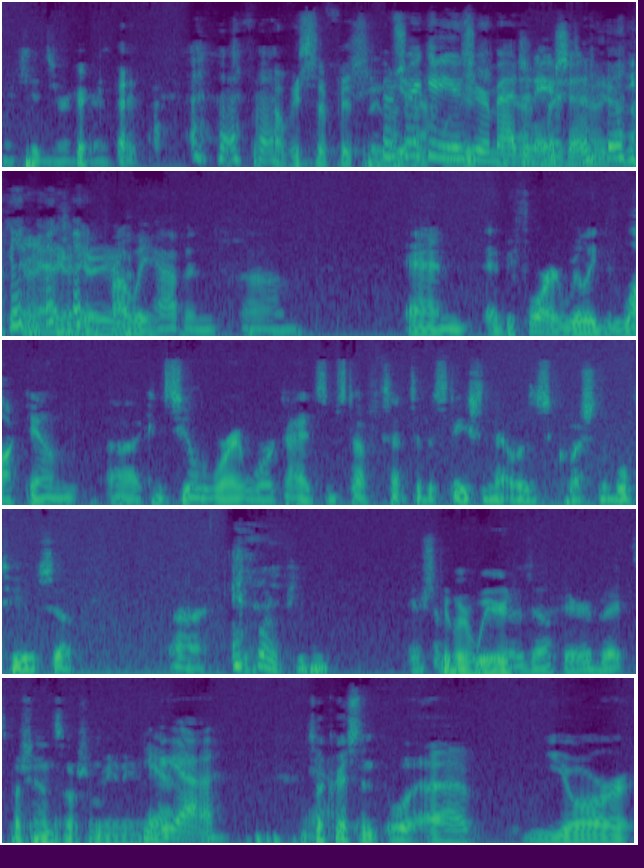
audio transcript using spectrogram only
my kids are in here. But Probably sufficient. I'm sure you can use your imagination. But, uh, you can imagine Yeah, yeah, it probably happened. Um, and and before I really did lock down uh, concealed where I worked, I had some stuff sent to the station that was questionable too. So uh, people are people. There's some People are weird. out there, but especially on social media. yeah, Yeah. So, Yeah. Kristen, uh, you're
